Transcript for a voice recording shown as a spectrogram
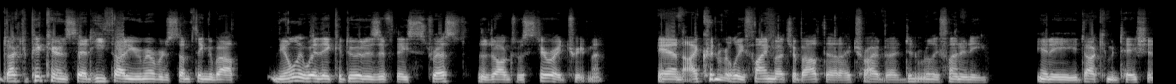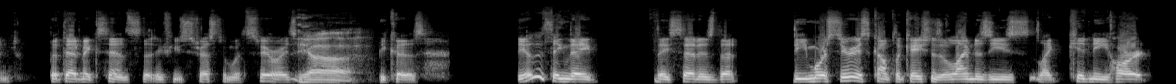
Dr. Pitcairn said he thought he remembered something about the only way they could do it is if they stressed the dogs with steroid treatment. And I couldn't really find much about that. I tried, but I didn't really find any any documentation. But that makes sense that if you stress them with steroids, yeah. because the other thing they they said is that the more serious complications of Lyme disease, like kidney, heart,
